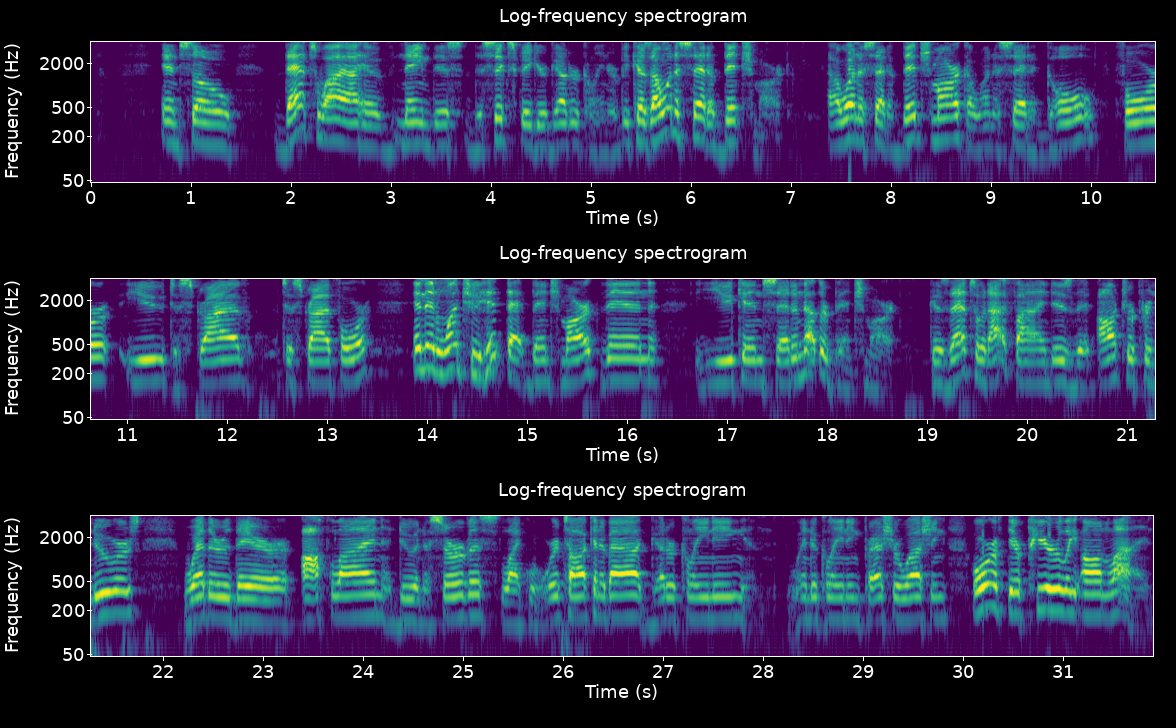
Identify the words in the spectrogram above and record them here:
And so that's why I have named this the six figure gutter cleaner because I want to set a benchmark. I want to set a benchmark, I want to set a goal for you to strive to strive for. And then once you hit that benchmark, then you can set another benchmark because that's what I find is that entrepreneurs, whether they're offline and doing a service like what we're talking about, gutter cleaning and window cleaning, pressure washing, or if they're purely online,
